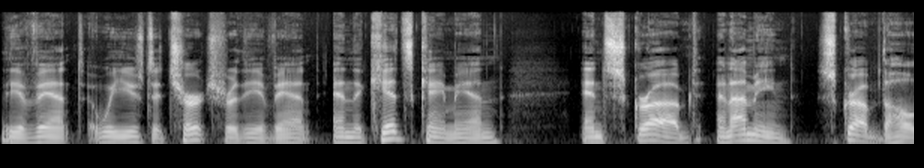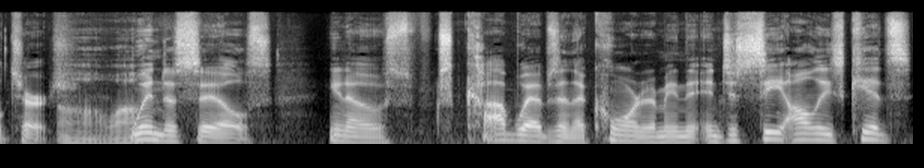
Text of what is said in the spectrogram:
the event we used a church for the event, and the kids came in and scrubbed, and I mean scrubbed the whole church. Oh, wow. Windowsills, you know, s- s- cobwebs in the corner. I mean, and just see all these kids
